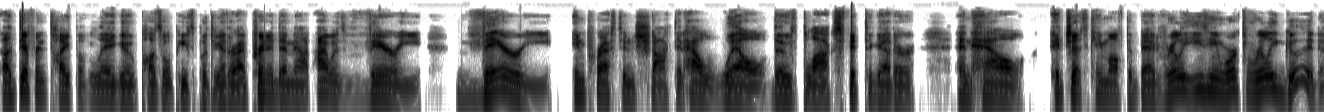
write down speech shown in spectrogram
a different type of Lego puzzle piece put together. I printed them out. I was very, very impressed and shocked at how well those blocks fit together and how it just came off the bed really easy and worked really good.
